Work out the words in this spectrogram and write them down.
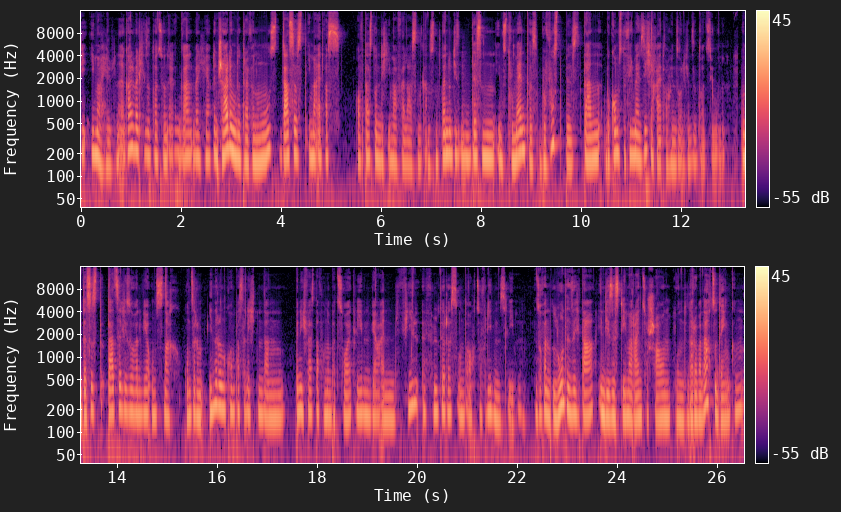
die immer hilft. Ne? Egal welche Situation, egal welche Entscheidung du treffen musst, das ist immer etwas, auf das du dich immer verlassen kannst. Und wenn du diesen, dessen Instrumentes bewusst bist, dann bekommst du viel mehr Sicherheit auch in solchen Situationen. Und das ist tatsächlich so, wenn wir uns nach unserem inneren Kompass richten, dann bin ich fest davon überzeugt, leben wir ein viel erfüllteres und auch zufriedenes Leben. Insofern lohnt es sich da, in dieses Thema reinzuschauen und darüber nachzudenken,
